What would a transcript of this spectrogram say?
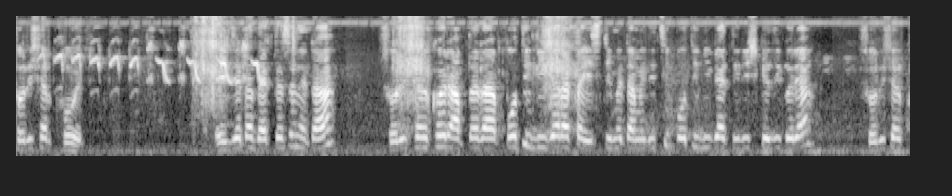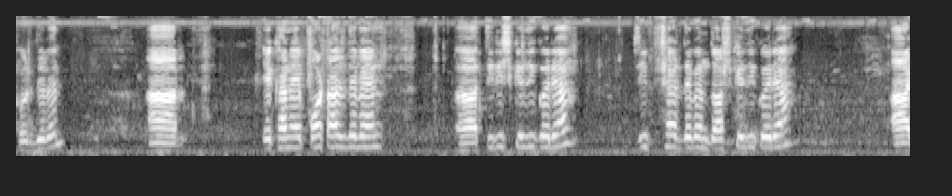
সরিষার খৈর। এই যেটা দেখতেছেন, এটা সরিষার খৈর আপনারা প্রতি বিঘার একটা এস্টিমেট আমি দিচ্ছি, প্রতি বিঘায় তিরিশ কেজি করে সরিষার খৈর দেবেন। আর এখানে পটাশ দেবেন তিরিশ কেজি কইরা, জিপ সার দেবেন দশ কেজি কইরা, আর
